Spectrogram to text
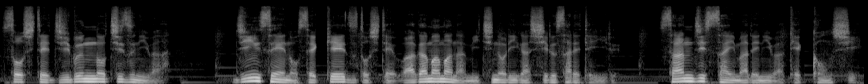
そして自分の地図には人生の設計図としてわがままな道のりが記されている。30歳までには結婚し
